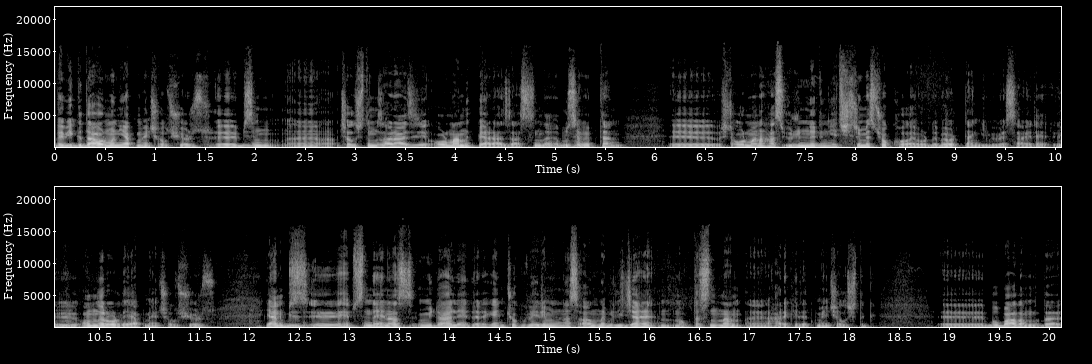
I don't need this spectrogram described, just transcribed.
Ve bir gıda ormanı yapmaya çalışıyoruz. E, bizim e, çalıştığımız arazi ormanlık bir arazi aslında. Bu sebepten e, işte ormana has ürünlerin yetiştirmesi çok kolay orada. Böğürtlen gibi vesaire. E, onları orada yapmaya çalışıyoruz. Yani biz e, hepsinde en az müdahale ederek en çok verimin nasıl alınabileceği noktasından e, hareket etmeye çalıştık. E, bu bağlamda da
